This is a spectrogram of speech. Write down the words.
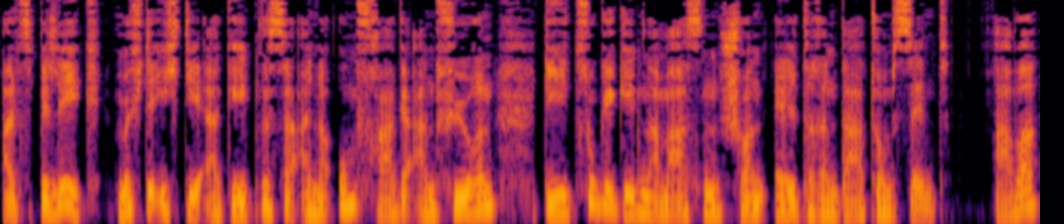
Als Beleg möchte ich die Ergebnisse einer Umfrage anführen, die zugegebenermaßen schon älteren Datums sind. Aber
